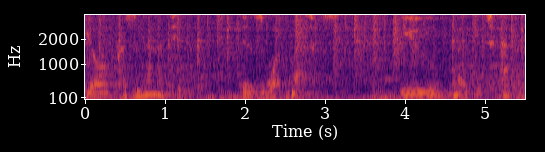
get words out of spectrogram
Your personality is what matters. You make it happen.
